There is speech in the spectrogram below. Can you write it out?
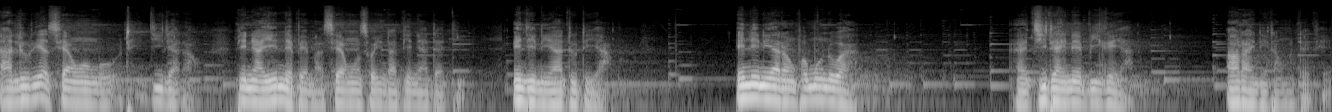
ဒါလူတွေကဆရာဝန်ကိုအထင်ကြီးကြတာ ပညာရေးနယ်ပယ်မှာဆရာဝန်ဆိုရင်ဒါပညာတတ်ကြီးအင်ဂျင်နီယာဒုတိယအင်ဂျင်နီယာတော့ဘုံဘုံတို့ကအဲကြီးတိုင်းနဲ့ပြီးခဲ့ရတယ်အာရိုင်းဒီတောင်မတက်ခဲ့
